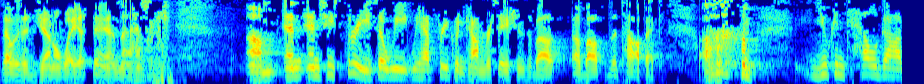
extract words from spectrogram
That was a gentle way of saying that. Um, and, and she's three, so we, we have frequent conversations about, about the topic. Um, you can tell God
